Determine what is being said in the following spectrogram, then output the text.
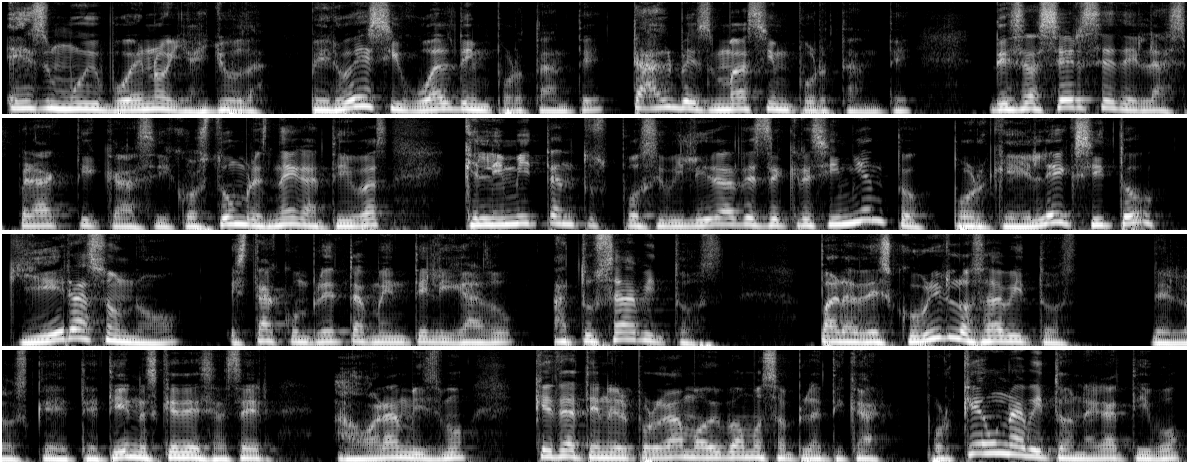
es muy bueno y ayuda, pero es igual de importante, tal vez más importante, deshacerse de las prácticas y costumbres negativas que limitan tus posibilidades de crecimiento, porque el éxito, quieras o no, está completamente ligado a tus hábitos. Para descubrir los hábitos de los que te tienes que deshacer ahora mismo, quédate en el programa. Hoy vamos a platicar por qué un hábito negativo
